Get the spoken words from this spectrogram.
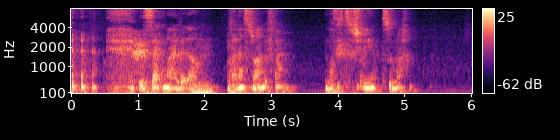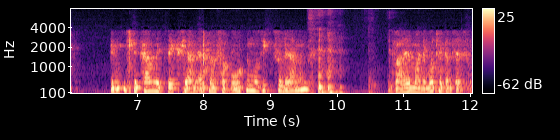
Sag mal, ähm, wann hast du angefangen, Musik zu spielen, zu machen? Ich bekam mit sechs Jahren erstmal verboten, Musik zu lernen, weil meine Mutter ganz entsetzt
